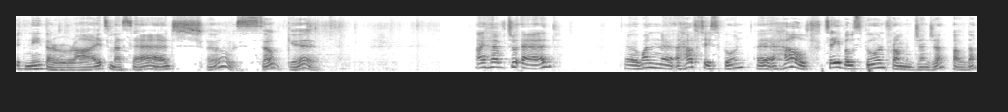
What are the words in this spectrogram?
It needs a right massage. Oh so good I have to add uh, one uh, a half teaspoon, a half tablespoon from ginger powder.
